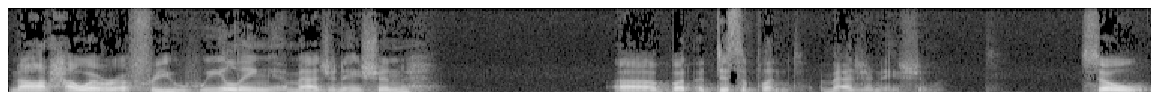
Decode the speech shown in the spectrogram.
Not, however, a freewheeling imagination, uh, but a disciplined imagination. So,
